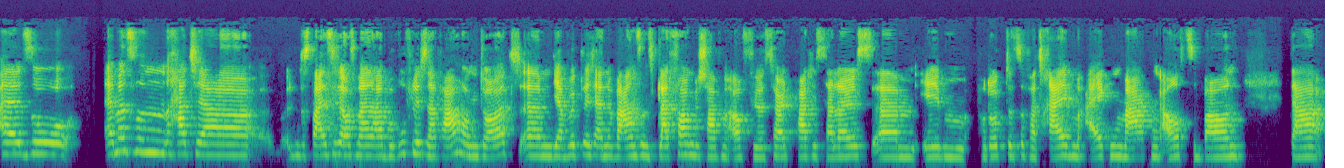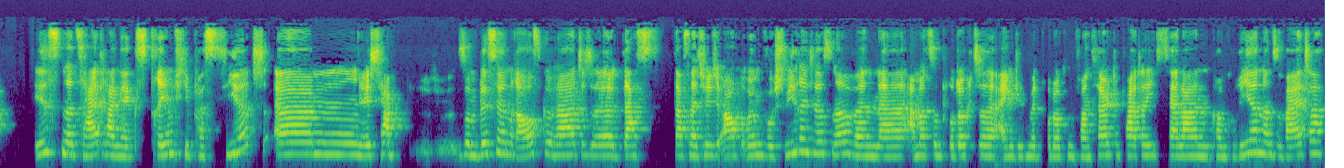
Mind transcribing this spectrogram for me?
also Amazon hat ja das weiß ich aus meiner beruflichen Erfahrung dort, ähm, ja wirklich eine Wahnsinnsplattform geschaffen, auch für Third-Party-Sellers, ähm, eben Produkte zu vertreiben, Eigenmarken aufzubauen. Da ist eine Zeit lang extrem viel passiert. Ähm, ich habe so ein bisschen rausgehört, äh, dass das natürlich auch irgendwo schwierig ist, ne, wenn äh, Amazon-Produkte eigentlich mit Produkten von Third-Party-Sellern konkurrieren und so weiter.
